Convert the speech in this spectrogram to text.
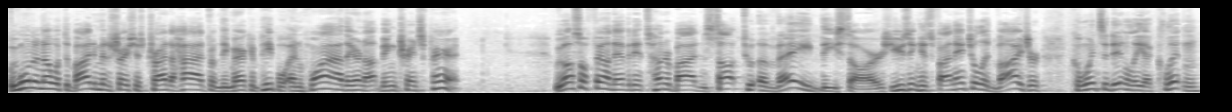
We want to know what the Biden administration is trying to hide from the American people and why they are not being transparent. We also found evidence Hunter Biden sought to evade these SARs using his financial advisor, coincidentally a Clinton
